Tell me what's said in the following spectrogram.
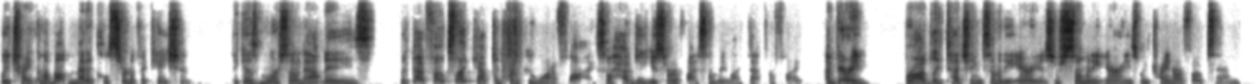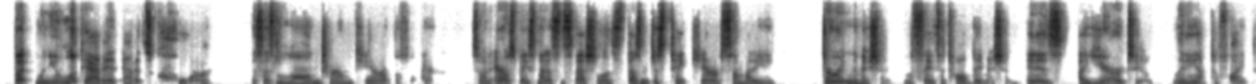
We train them about medical certification because more so nowadays, we've got folks like Captain Kirk who want to fly. So, how do you certify somebody like that for flight? I'm very broadly touching some of the areas. There's so many areas we train our folks in. But when you look at it at its core, this is long term care of the flyer. So an aerospace medicine specialist doesn't just take care of somebody during the mission. Let's say it's a 12 day mission. It is a year or two leading up to flight,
